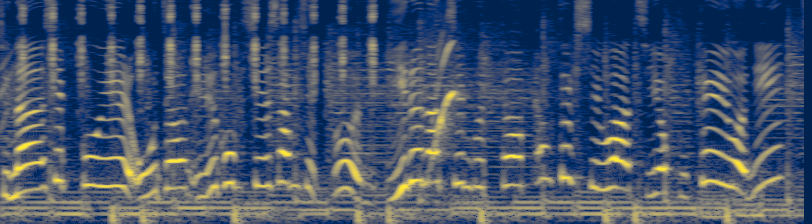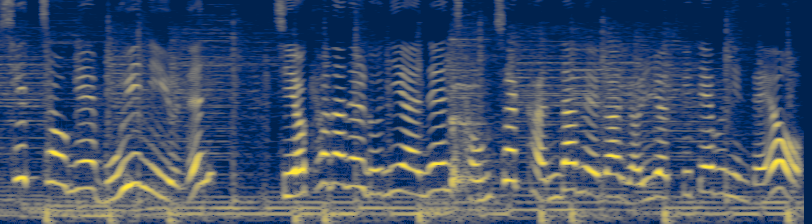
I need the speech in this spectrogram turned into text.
지난 19일 오전 7시 30분 이른 아침부터 평택시와 지역 국회의원이 시청에 모인 이유는 지역 현안을 논의하는 정책 간담회가 열렸기 때문인데요.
